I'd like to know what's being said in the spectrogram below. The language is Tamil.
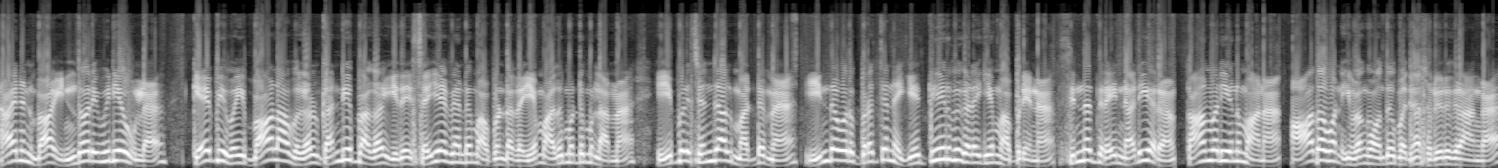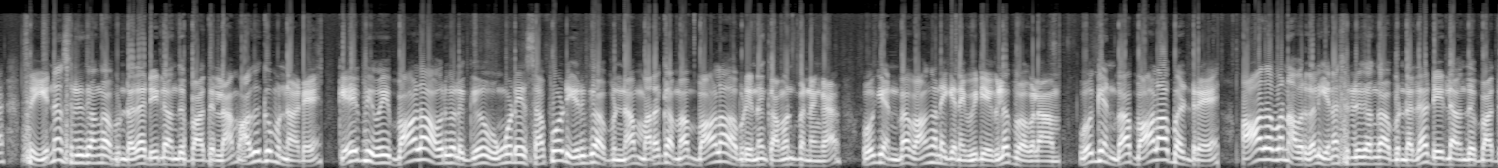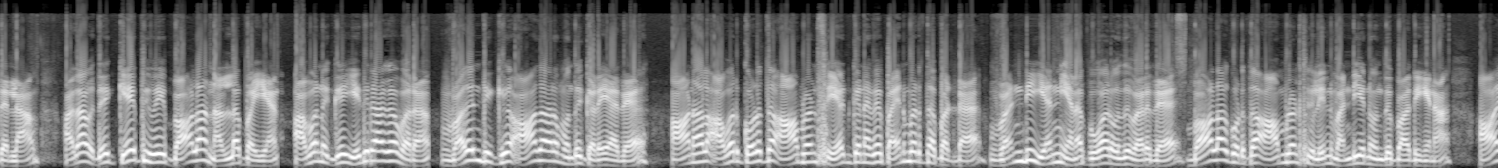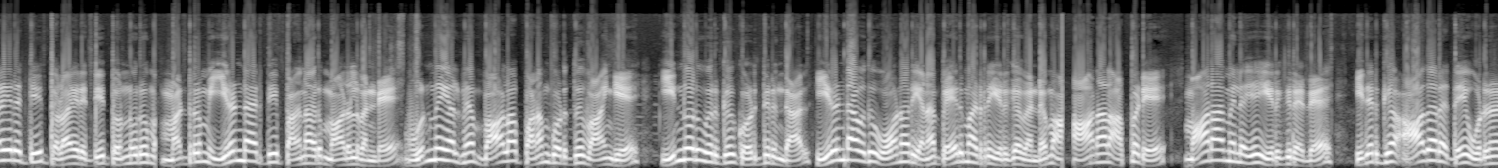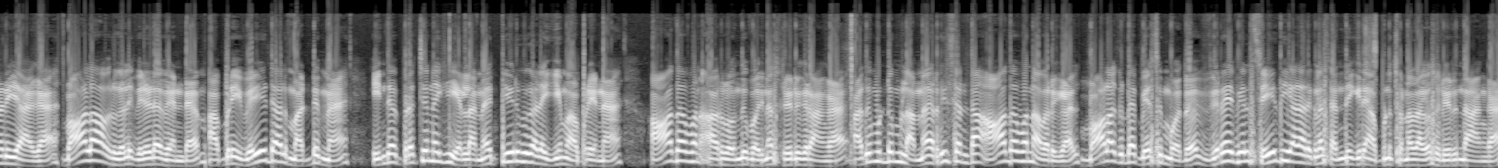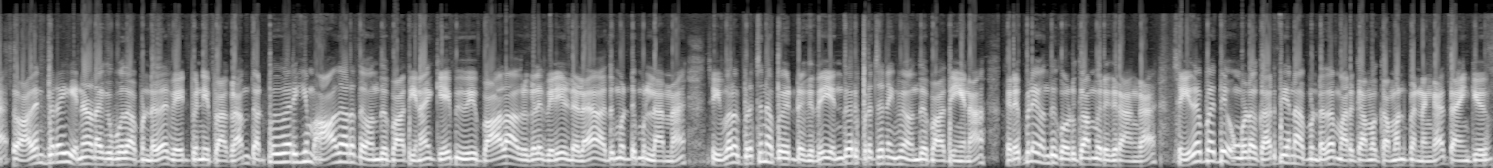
ஹாய் நண்பா. இந்த ஒரு வீடியோவில் கேபிஒய் பாலா அவர்கள் கண்டிப்பாக இதை செய்ய வேண்டும் அப்படின்றதையும் அது மட்டும் இல்லாமல் இப்படி செஞ்சால் மட்டுமே இந்த ஒரு பிரச்சனைக்கு தீர்வு கிடைக்கும் அப்படின்னு சின்னத்திரை நடிகரும் காமெடியனுமான ஆதவன் இவங்க வந்து பார்த்தீங்கன்னா சொல்லியிருக்கிறாங்க. ஸோ என்ன சொல்லியிருக்காங்க அப்படின்றத டீட்டில் வந்து பார்த்துடலாம். அதுக்கு முன்னாடி கேபிஒய் பாலா அவர்களுக்கு உங்களுடைய சப்போர்ட் இருக்குது அப்படின்னா மறக்காமல் பாலா அப்படின்னு கமெண்ட் பண்ணுங்கள் ஓகே அன்பா வாங்க நினைக்கிற வீடியோக்குள்ளே போகலாம். ஓகே அன்பா பாலா பற்றி ஆதவன் அவர்கள் என்ன சொல்லியிருக்காங்க அப்படின்றத டீட்டில் வந்து பார்த்துடலாம். அதாவது கேபிவை பாலா நல்ல பையன். அவனுக்கு எதிராக வர வதந்திக்கு ஆதாரம் வந்து கிடையாது. ஆனால் அவர் கொடுத்த ஆம்புலன்ஸ் ஏற்கனவே பயன்படுத்தப்பட்ட வண்டி எண் என புகார் வந்து வருது. பாலா கொடுத்த ஆம்புலன்ஸ்களின் வண்டி எண் வந்து பார்த்தீங்கன்னா ஆயிரத்தி தொள்ளாயிரத்தி தொண்ணூறு மற்றும் இரண்டாயிரத்தி பதினாறு மாடல் வண்டி. உண்மையாலுமே பாலா பணம் கொடுத்து வாங்கி இன்னொருவருக்கு கொடுத்திருந்தால் இரண்டாவது ஓனர் என பெயர் மாற்றி இருக்க வேண்டும். ஆனால் அப்படி மாறாமலேயே இருக்கிறது. இதற்கு ஆதாரத்தை உடனடியாக பாலா அவர்கள் வெளியிட வேண்டும். அப்படி வெளியிட்டால் மட்டுமே இந்த பிரச்சனைக்கு எல்லாமே தீர்வு கிடைக்கும் அப்படின்னு ஆதவன் அவர்கள் வந்து பார்த்தீங்கன்னா சொல்லியிருக்கிறாங்க. அது மட்டும் இல்லாமல் ரீசெண்டாக ஆதவன் அவர்கள் பாலா கிட்ட பேசும்போது விரைவில் செய்தியாளர்களை சந்திக்கிறேன் அப்படின்னு சொன்னதாக சொல்லியிருந்தாங்க. ஸோ அதன் பிறகு என்ன நடக்க போகுது அப்படின்றத வெயிட் பண்ணி பார்க்கலாம். தற்போது வரைக்கும் ஆதாரத்தை வந்து பார்த்தீங்கன்னா கேபிவி பாலா அவர்களை வெளியிடலை. அது மட்டும் இல்லாமல் ஸோ இவ்வளோ பிரச்சனை போயிட்டு இருக்குது. எந்த ஒரு பிரச்சனைக்குமே வந்து பார்த்தீங்கன்னா ரிப்ளை வந்து கொடுக்காம இருக்கிறாங்க. ஸோ இதை பற்றி உங்களோட கருத்து என்ன அப்படின்றத மறக்காம கமெண்ட் பண்ணுங்க. தேங்க்யூ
